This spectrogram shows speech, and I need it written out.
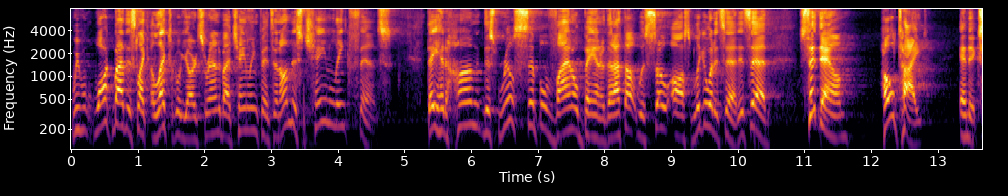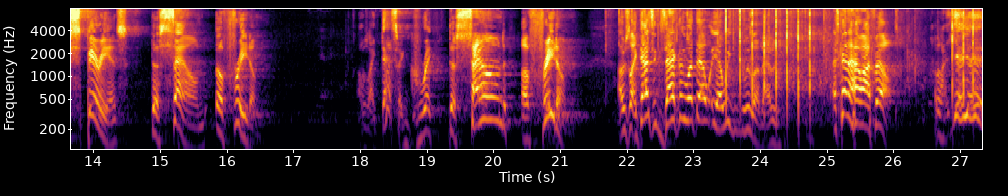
we walked by this like electrical yard surrounded by a chain link fence, and on this chain link fence, they had hung this real simple vinyl banner that I thought was so awesome. Look at what it said. It said, Sit down, hold tight, and experience the sound of freedom. I was like, That's a great, the sound of freedom. I was like, That's exactly what that was. Yeah, we, we love that. That's kind of how I felt. I was like, Yeah, yeah,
